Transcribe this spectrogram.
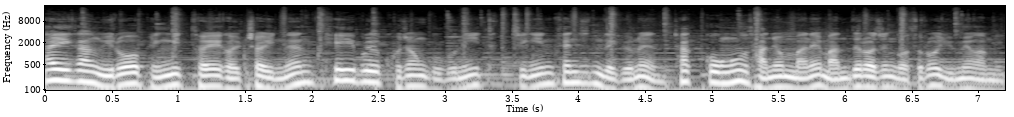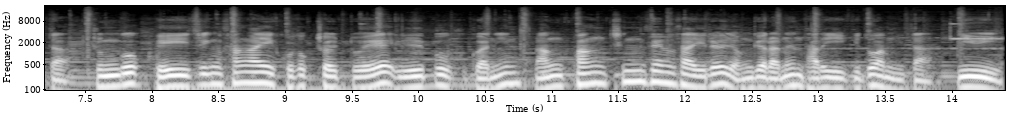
하이강 위로 100m에 걸쳐 있는 케이블 고정 부분이 특징인 텐진대교는 착공 후 4년 만에 만들어진 것으로 유명합니다. 중국 베이징 상하이 고속철도의 일부 구간인 랑팡 칭센 사이를 연결하는 다리이기도 합니다. 2위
